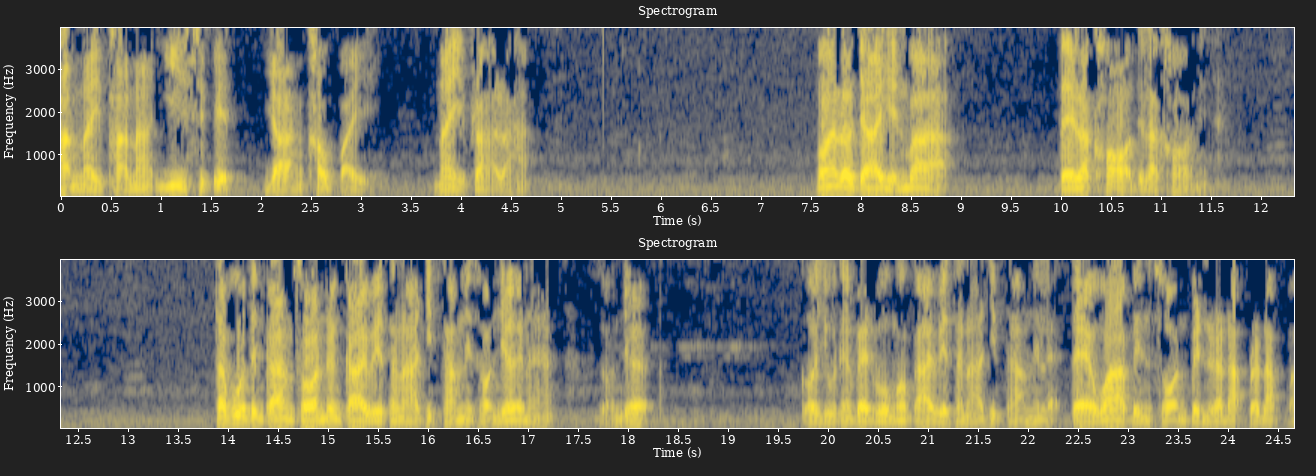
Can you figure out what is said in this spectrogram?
านในฐานะยี่สิบเอ็ดอย่างเข้าไปในพระอรหันต์เพราะฉะนั้นเราจะเห็นว่าแต่ละข้อแต่ละข้อเนี่ย ถ้าพูดถึงการสอนเรื่องกายเวทนาจิตธรรมนี่สอนเยอะนะฮะสอนเยอะ ก็อยู่ในแวดวงของกายเวทนาจิตธรรมนี่แหละ แต่ว่าเป็นสอนเป็นระดับระดับไป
